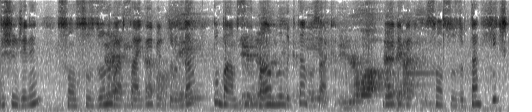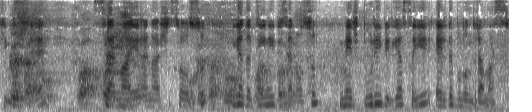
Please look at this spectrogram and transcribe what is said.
düşüncenin sonsuzluğunu varsaydığı bir durumda bu bağımsız, bağımlılıktan uzak. Böyle bir sonsuzluktan hiç kimse sermaye anarşisi olsun ya da dini düzen olsun mecburi bir yasayı elde bulunduramaz.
